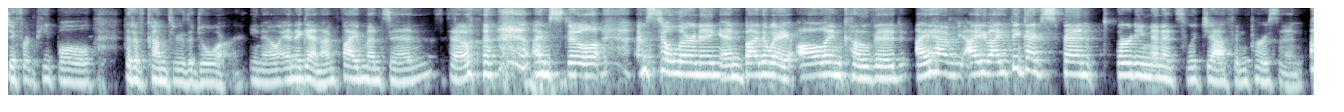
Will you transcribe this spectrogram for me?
different people that have come through the door you know? And again i'm five months in so i'm still i'm still learning. And by the way all in covid i have i, I think i've spent 30 minutes with jeff in person.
